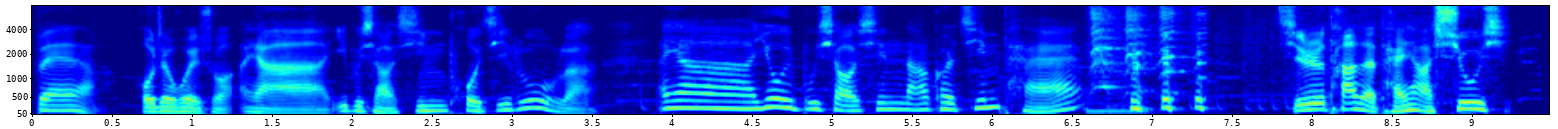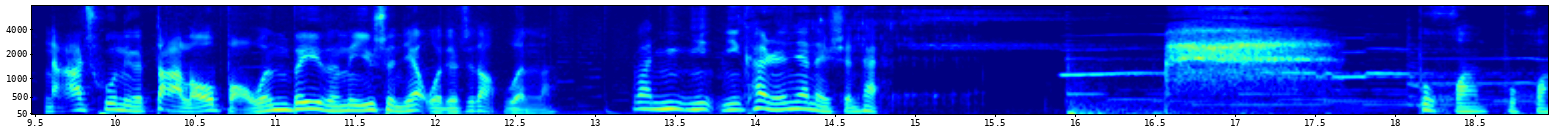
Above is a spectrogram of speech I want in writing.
掰啊！侯哲慧说：“哎呀，一不小心破纪录了，哎呀，又一不小心拿块金牌。”其实他在台下休息，拿出那个大佬保温杯的那一瞬间，我就知道稳了，是吧？你你你看人家那神态。不慌不慌，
